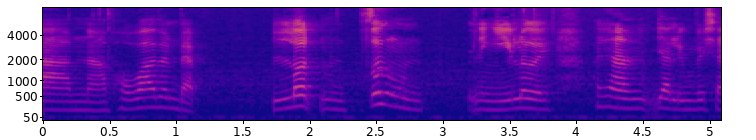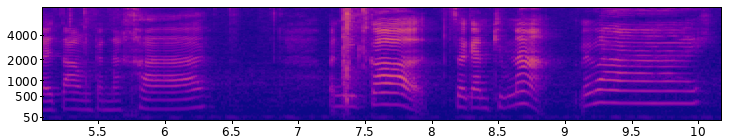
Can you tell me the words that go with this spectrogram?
ตามนะ เพราะว่ามันแบบลิศมันจึ้งมัน อย่างนี้เลย เพราะฉะนั้นอย่าลืมไปใช้ตามกันนะคะ วันนี้ก็เจอกันคลิปหน้า บ๊ายบาย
